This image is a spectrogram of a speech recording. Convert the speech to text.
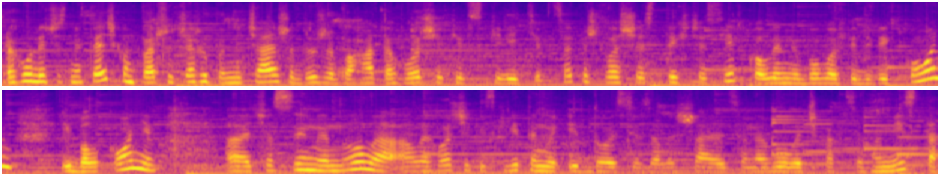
Прогулюючись містечком, в першу чергу помічаю, що дуже багато горщиків з квітів. Це пішло ще з тих часів, коли не було підвіконь і балконів. Е, Часи минули, але горщики з квітами і досі залишаються на вуличках цього міста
